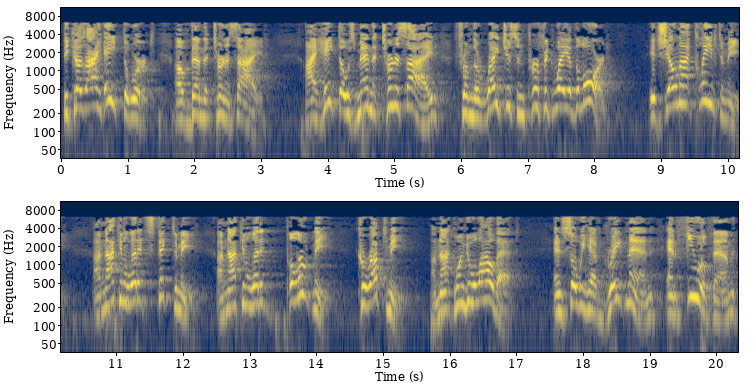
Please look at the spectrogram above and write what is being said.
Because I hate the work of them that turn aside. I hate those men that turn aside from the righteous and perfect way of the Lord. It shall not cleave to me. I'm not going to let it stick to me. I'm not going to let it pollute me, corrupt me. I'm not going to allow that. And so we have great men and few of them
